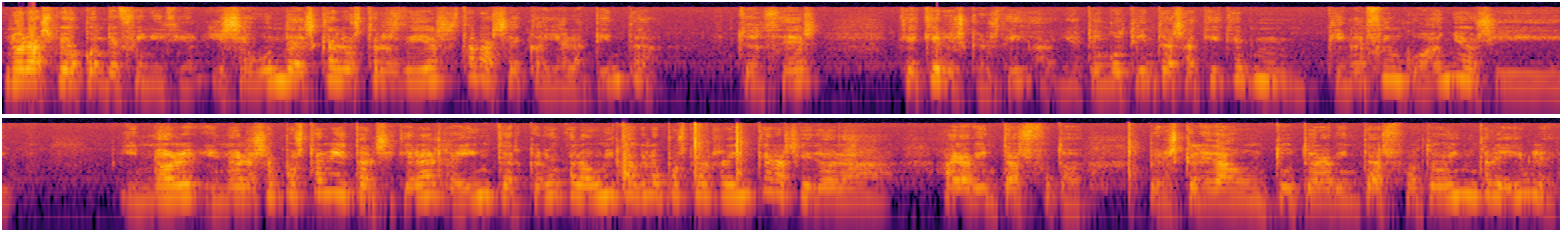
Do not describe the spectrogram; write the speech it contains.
no las veo con definición. Y segunda es que a los tres días estaba seca ya la tinta. Entonces, ¿qué queréis que os diga? Yo tengo tintas aquí que mm, tienen cinco años y y no, no, les he puesto ni tan siquiera el reinker. Creo que la única que le he puesto el reinker ha sido la, a la Vintage Photo. Pero es que le he dado un tutor a Vintage Photo increíble.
